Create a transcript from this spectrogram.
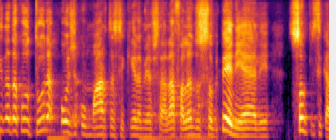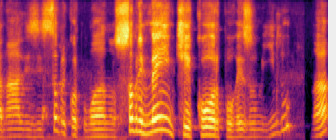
Esquina da Cultura, hoje com Marta Siqueira, minha xará, falando sobre PNL, sobre psicanálise, sobre corpo humano, sobre mente e corpo, resumindo. Né?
